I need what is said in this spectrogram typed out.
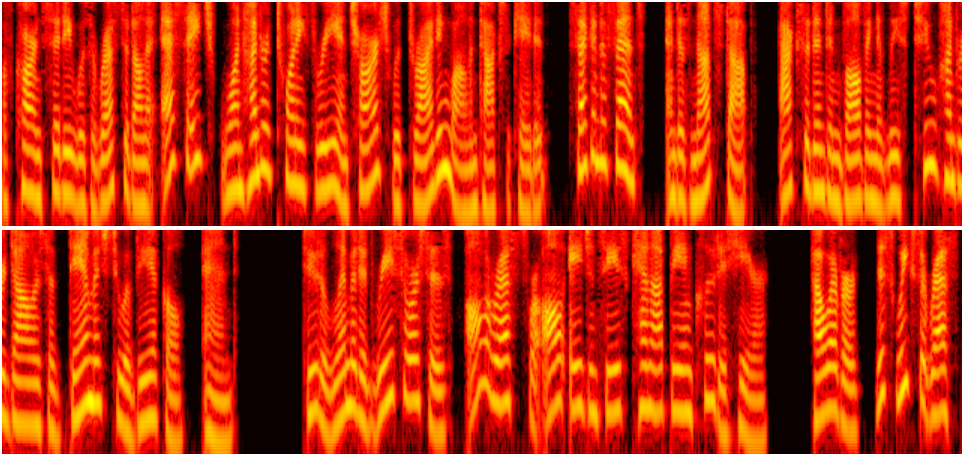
of Karnes City was arrested on a SH 123 and charged with driving while intoxicated, second offense, and does not stop, accident involving at least $200 of damage to a vehicle, and Due to limited resources, all arrests for all agencies cannot be included here. However, this week's arrests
